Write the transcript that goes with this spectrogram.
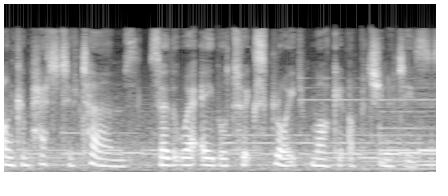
on competitive terms so that we're able to exploit market opportunities.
